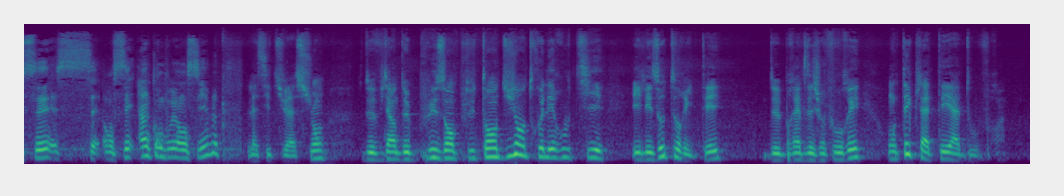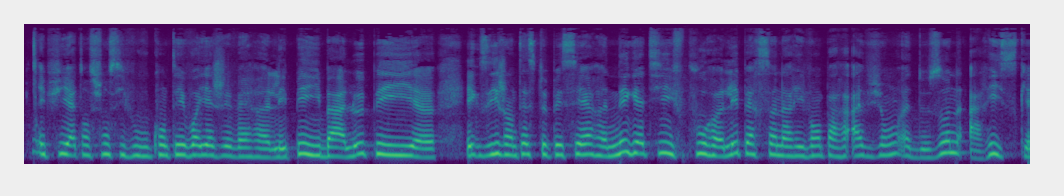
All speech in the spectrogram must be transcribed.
c'est incompréhensible. La situation devient de plus en plus tendue entre les routiers et les autorités. De brèves échauffourées ont éclaté à Douvres. Et puis attention, si vous comptez voyager vers les Pays-Bas, le pays euh, exige un test PCR négatif pour les personnes arrivant par avion de zone à risque.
